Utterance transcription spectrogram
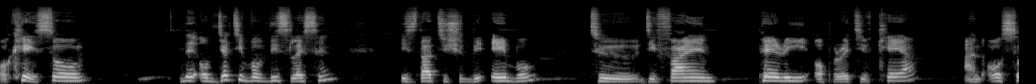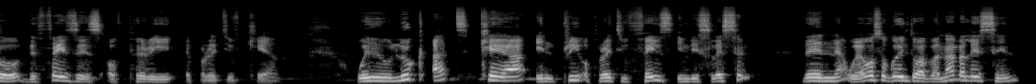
Okay, so the objective of this lesson is that you should be able to define peri-operative care and also the phases of peri-operative care. We will look at care in pre-operative phase in this lesson. Then we're also going to have another lesson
